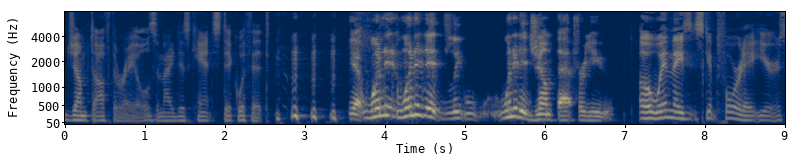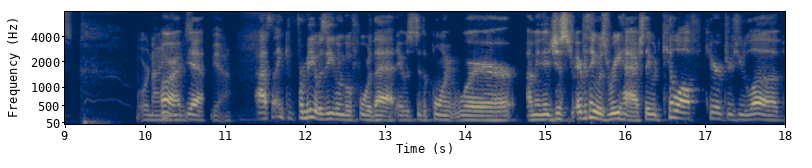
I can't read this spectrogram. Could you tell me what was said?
jumped off the rails, and I just can't stick with it. yeah, when did when did it when did it jump that for you? Oh, when they skipped forward eight years or nine. All right, years. yeah, yeah. I think for me it was even before that. It was to the point where I mean, it just everything was rehashed. They would kill off characters you loved,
